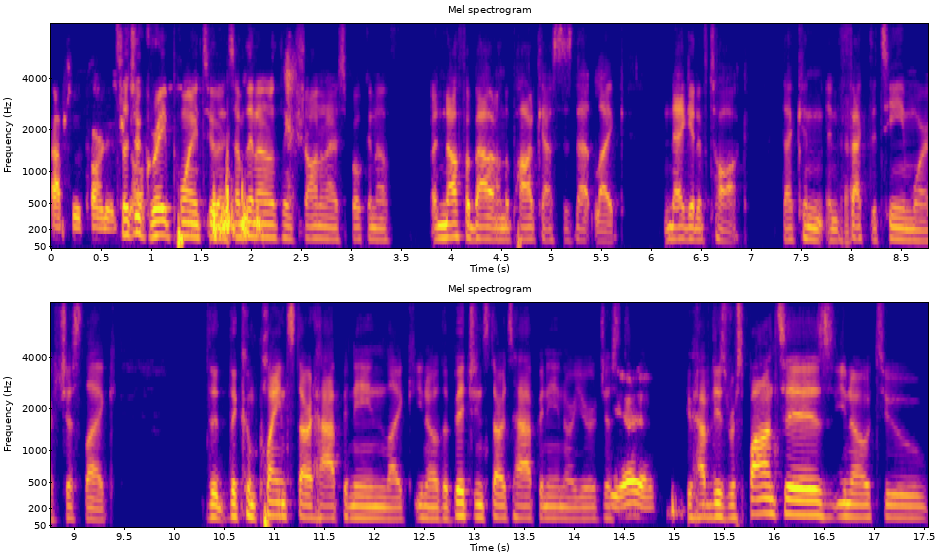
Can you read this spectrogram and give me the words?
absolute carnage. Such a great point too, and something I don't think Sean and I have spoken of enough about on the podcast is that like negative talk that can infect yeah. the team, where it's just like the the complaints start happening, like you know the bitching starts happening, or you're just yeah, yeah. you have these responses, you know, to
